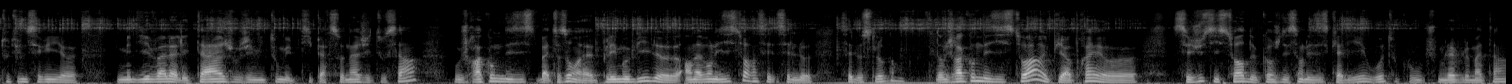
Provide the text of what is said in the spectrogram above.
toute une série euh, médiévale à l'étage où j'ai mis tous mes petits personnages et tout ça. où je raconte des histoires. Bah, de toute façon, euh, Playmobil, euh, en avant les histoires, hein, c'est le, le slogan. Donc je raconte des histoires, et puis après, euh, c'est juste histoire de quand je descends les escaliers ou autre, ou que je me lève le matin,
